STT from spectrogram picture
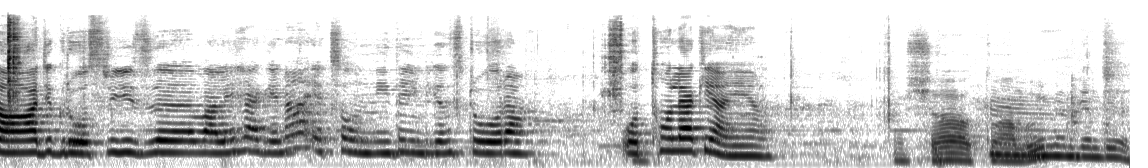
ਤਾਜ ਗਰੋਸਰੀਜ਼ ਵਾਲੇ ਹੈਗੇ ਨਾ 119 ਤੇ ਇੰਡੀਅਨ ਸਟੋਰ ਆ। ਉੱਥੋਂ ਲੈ ਕੇ ਆਏ ਆ। ਅੱਛਾ ਉੱਥੋਂ ਅੰਬ ਵੀ ਮਿਲ ਜਾਂਦੇ ਆ?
